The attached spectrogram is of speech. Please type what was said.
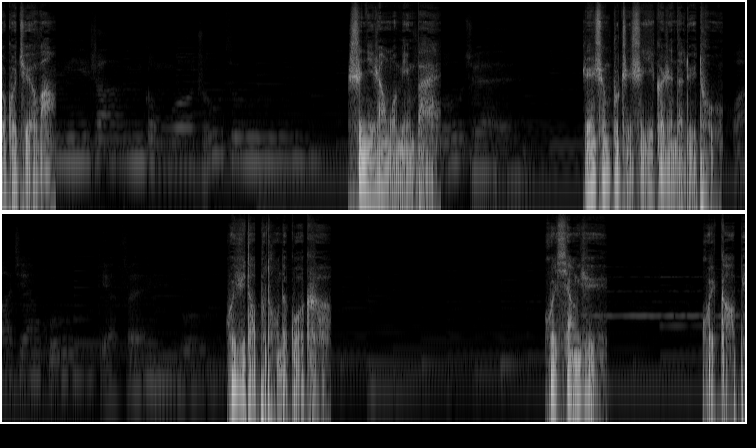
有过绝望，是你让我明白，人生不只是一个人的旅途，会遇到不同的过客，会相遇，会告别，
